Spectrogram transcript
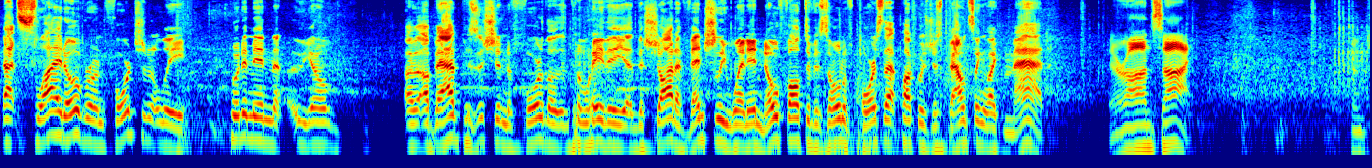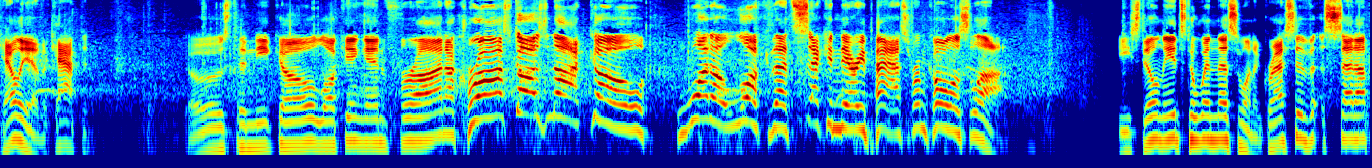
that slide over, unfortunately, put him in, you know, a, a, bad position for the, the way the, uh, the shot eventually went in. No fault of his own, of course. That puck was just bouncing like mad. They're on side. And Kelia, the captain, goes to Nico, looking in front. Across does not go. What a look, that secondary pass from Koloslav. He still needs to win this one. Aggressive setup.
